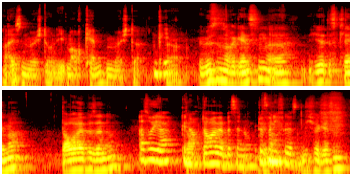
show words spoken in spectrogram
reisen möchte und eben auch campen möchte. Okay. Ja. Wir müssen es noch ergänzen, äh, hier Disclaimer, Dauerwerbesendung. Also ja, genau, Dauer Dauerwerbesendung, dürfen genau. wir nicht vergessen. Nicht vergessen.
